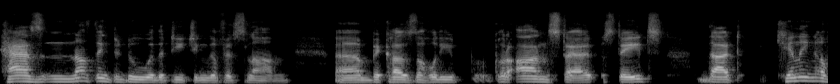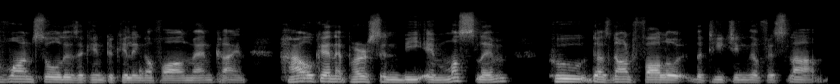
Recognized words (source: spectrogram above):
has nothing to do with the teachings of Islam, uh, because the Holy Quran st- states that killing of one soul is akin to killing of all mankind. How can a person be a Muslim who does not follow the teachings of Islam?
